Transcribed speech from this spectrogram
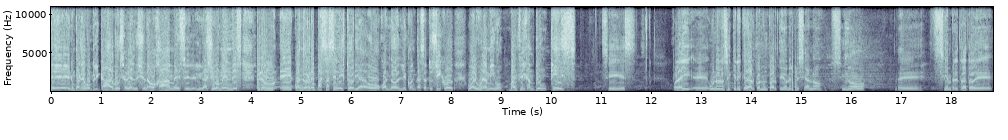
Eh, en un partido complicado porque se habían lesionado James, el, gallego Méndez, pero cuando repasás en la historia o cuando le contás a tus hijos o a algún amigo, Banfield campeón, ¿qué es? Sí, es. Por ahí uno no se quiere quedar con un partido en especial, ¿no? Sino siempre trato de,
